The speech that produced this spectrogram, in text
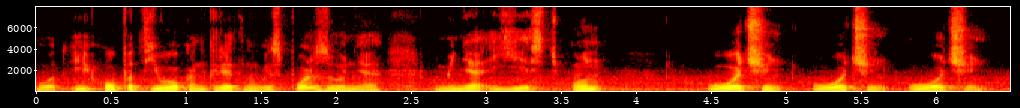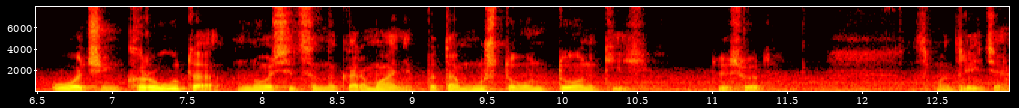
Вот. И опыт его конкретного использования у меня есть. Он очень-очень-очень-очень круто носится на кармане, потому что он тонкий. То есть вот, смотрите.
